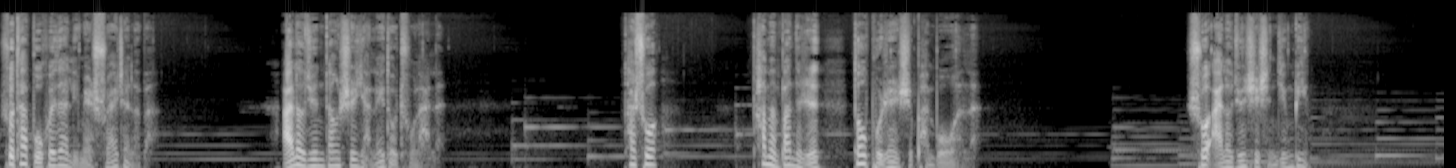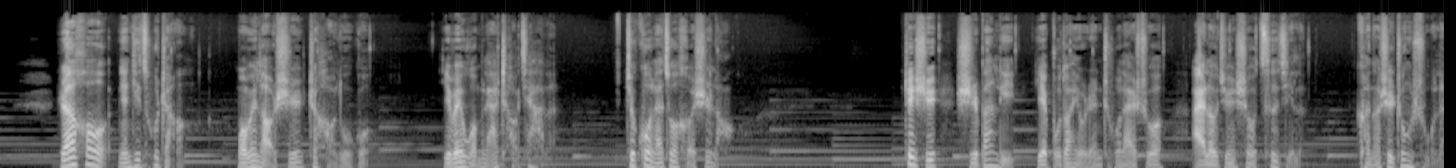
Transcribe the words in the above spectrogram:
说他不会在里面摔着了吧？L 君当时眼泪都出来了。他说，他们班的人都不认识潘博文了，说 L 君是神经病。然后年级组长，某位老师正好路过，以为我们俩吵架了，就过来做和事佬。这时，十班里也不断有人出来说。L 君受刺激了，可能是中暑了。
